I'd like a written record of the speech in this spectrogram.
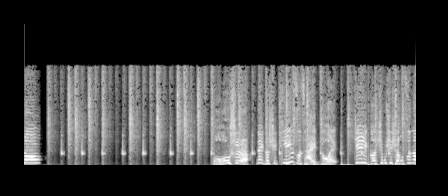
呢？不是，那个是梯子才对。这个是不是绳子呢？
